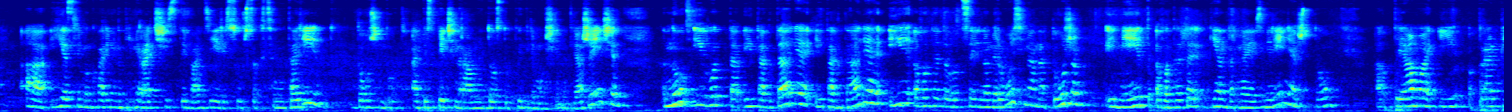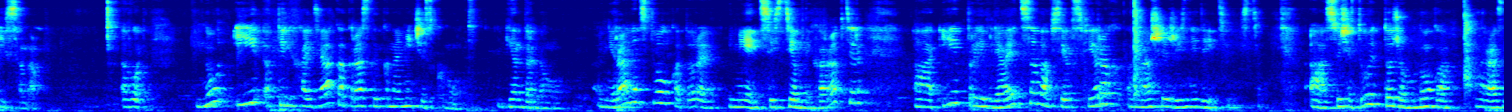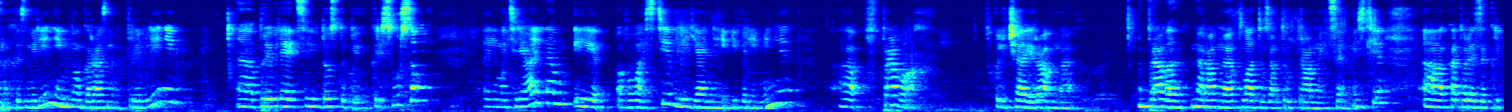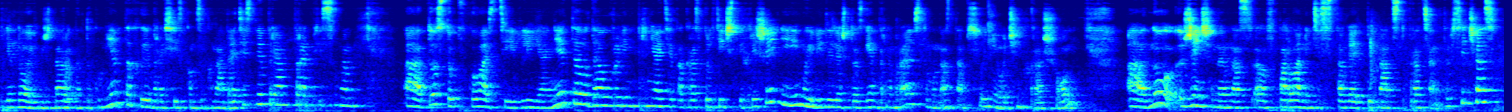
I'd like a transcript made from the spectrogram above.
если мы говорим, например, о чистой воде, ресурсах санитарии, должен быть обеспечен равный доступ и для мужчин, и для женщин. Ну и вот и так далее, и так далее. И вот эта вот цель номер восемь, она тоже имеет вот это гендерное измерение, что а, прямо и прописано. Вот. Ну и переходя как раз к экономическому гендерному неравенству, которое имеет системный характер а, и проявляется во всех сферах нашей жизнедеятельности. А, существует тоже много разных измерений, много разных проявлений. А, проявляется и в доступе к ресурсам, и материальным, и власти, влиянии и времени, а, в правах, включая равное право на равную оплату за труд равной ценности, которое закреплено и в международных документах, и в российском законодательстве прям прописано. А, доступ к власти и влияние – это да, уровень принятия как раз политических решений, и мы видели, что с гендерным равенством у нас там все не очень хорошо. А, ну, женщины у нас а, в парламенте составляют 15% сейчас.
